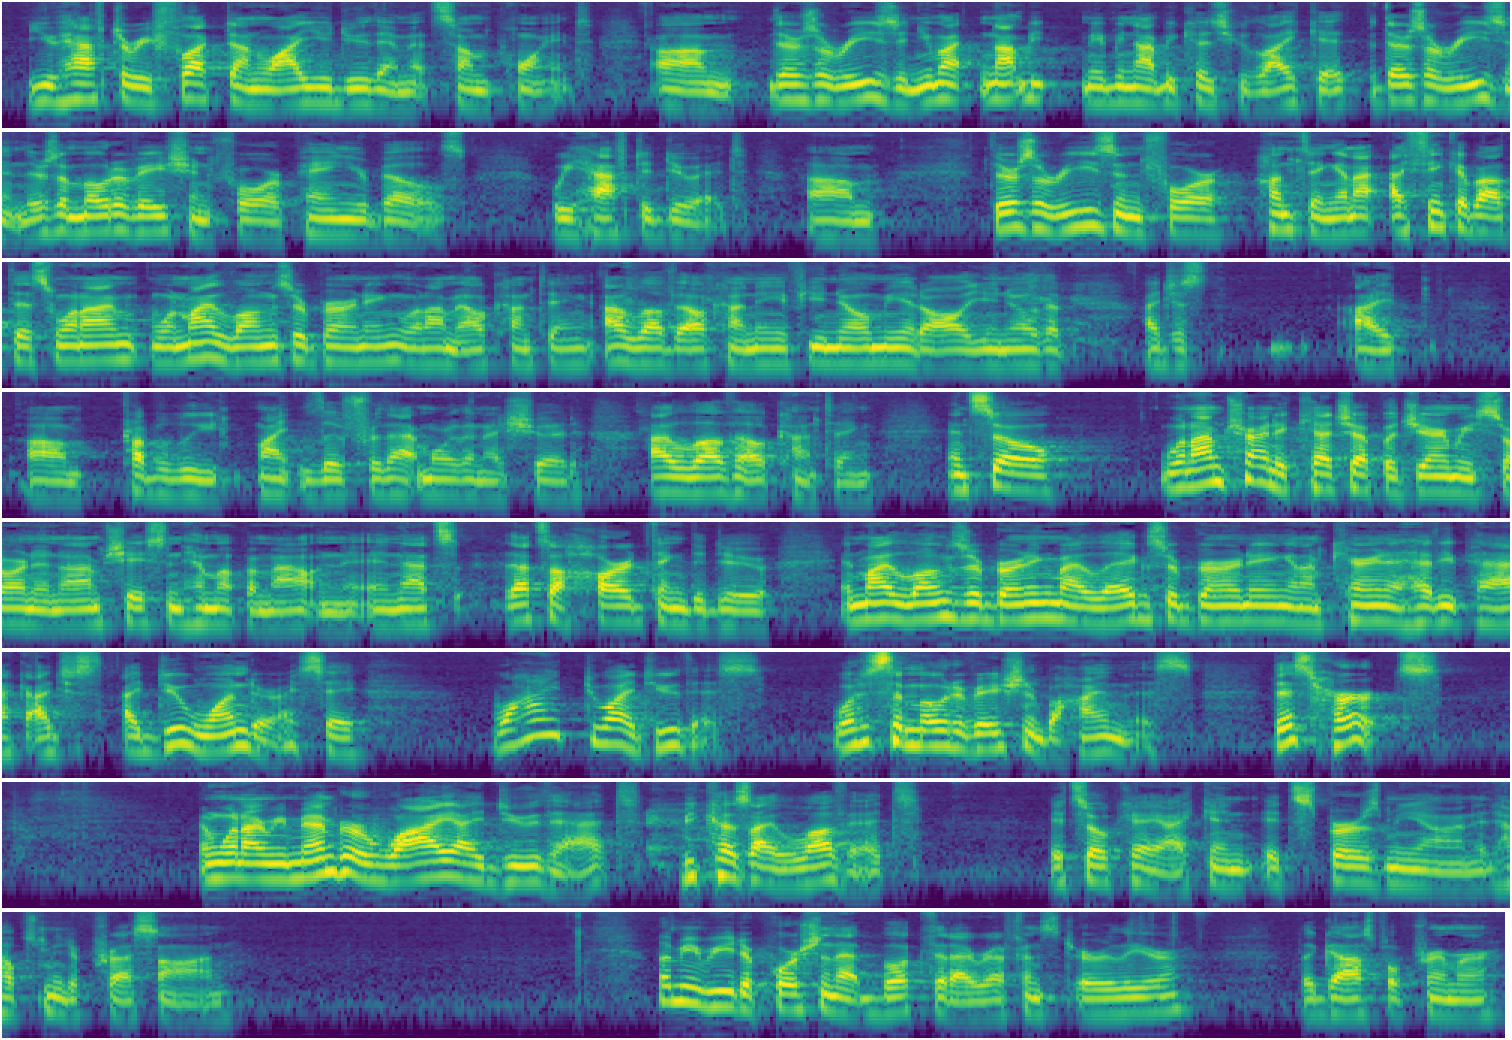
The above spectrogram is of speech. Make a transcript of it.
You have to reflect on why you do them at some point. Um, there's a reason. You might not be, maybe not because you like it, but there's a reason. There's a motivation for paying your bills. We have to do it. Um, there's a reason for hunting. And I, I, think about this when, I'm, when my lungs are burning, when I'm elk hunting. I love elk hunting. If you know me at all, you know that I just, I um, probably might live for that more than I should. I love elk hunting. And so when I'm trying to catch up with Jeremy Sornin and I'm chasing him up a mountain, and that's, that's a hard thing to do, and my lungs are burning, my legs are burning, and I'm carrying a heavy pack, I just, I do wonder. I say, why do I do this? What is the motivation behind this? This hurts. And when I remember why I do that, because I love it, it's okay. I can, it spurs me on, it helps me to press on. Let me read a portion of that book that I referenced earlier, The Gospel Primer.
